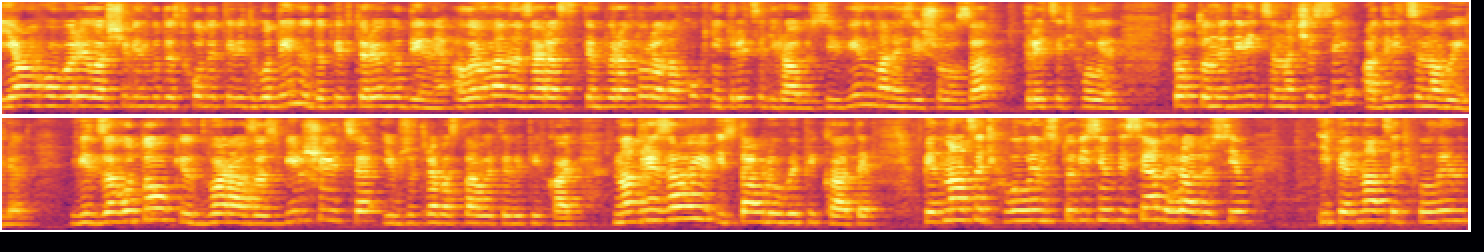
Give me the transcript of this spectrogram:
Я вам говорила, що він буде сходити від години до півтори години, але у мене зараз температура на кухні 30 градусів. Він у мене зійшов за 30 хвилин. Тобто не дивіться на часи, а дивіться на вигляд. Від заготовки в два рази збільшується і вже треба ставити випікати. Надрізаю і ставлю випікати. 15 хвилин 180 градусів і 15 хвилин,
